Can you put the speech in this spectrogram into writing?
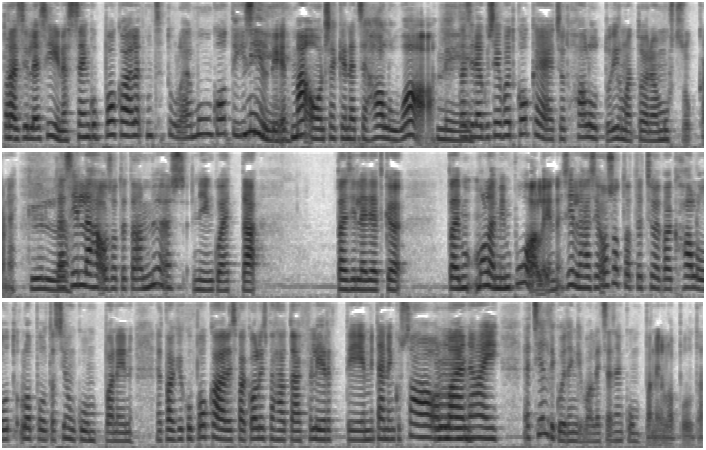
Tai silleen siinä sen, kun pokailet, mutta se tulee mun kotiin Niin. silti, että mä oon se, kenet se haluaa. Niin. Tai silleen, kun sä ei voit kokea, että sä oot haluttu ilman, että toinen on mustasukkainen. Kyllä. Tai sillähän osoitetaan myös, niin kuin, että, tai silleen, tiedätkö, tai molemmin puolin. Sillähän se osoittaa, että sä vaikka haluat lopulta sinun kumppanin, että vaikka joku pokailisi, vaikka olisi vähän jotain flirttiä, mitä niin kuin saa olla mm. ja näin, että silti kuitenkin valitsee sen kumppanin lopulta.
